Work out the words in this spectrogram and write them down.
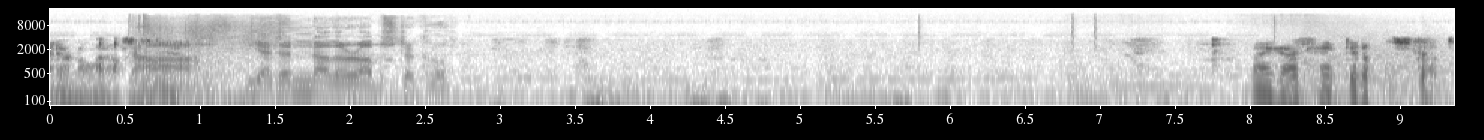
I don't know what else to do. Ah, yet another obstacle. Magyar can't get up the steps.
